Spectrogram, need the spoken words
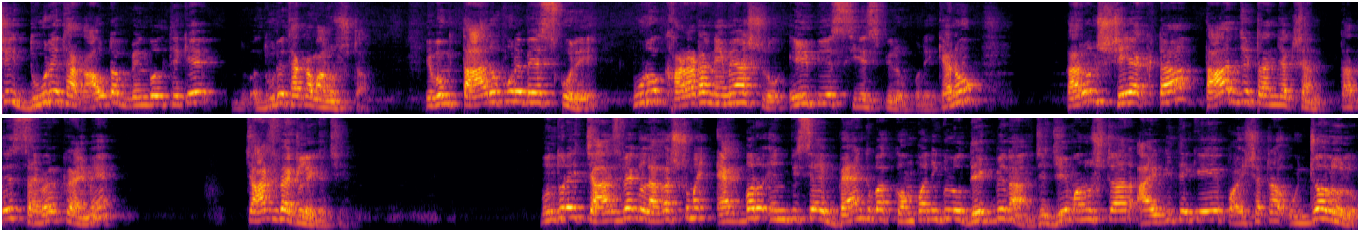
সেই দূরে থাকা আউট অফ বেঙ্গল থেকে দূরে থাকা মানুষটা। এবং তার উপরে বেস করে পুরো খাড়াটা নেমে আসলো এইপিএস সিএসপির উপরে। কেন? কারণ সে একটা, তার যে ট্রানজাকশন তাতে সাইবার ক্রাইমে চার্জব্যাক লেগেছে। বন্ধুরা, এই চার্জব্যাক লাগার সময় একবারও এনপিসিআই ব্যাংক বা কোম্পানিগুলো দেখবে না যে যে মানুষটার আইডি থেকে পয়সাটা উজ্জ্বল হলো।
